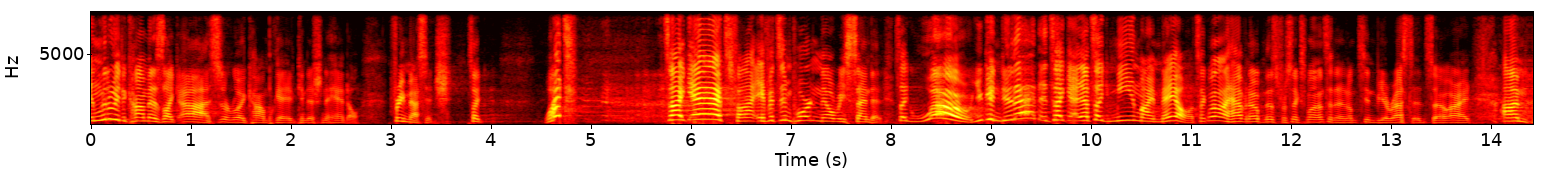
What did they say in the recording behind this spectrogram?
and literally the comment is like, ah, this is a really complicated condition to handle. Free message. It's like, what? It's like, eh, it's fine. If it's important, they'll resend it. It's like, whoa, you can do that? It's like, that's like me and my mail. It's like, well, I haven't opened this for six months and I don't seem to be arrested, so all right. Um,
